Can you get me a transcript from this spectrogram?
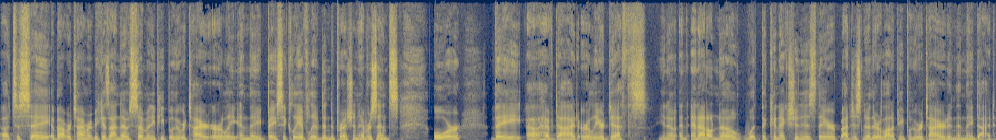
uh, to say about retirement because I know so many people who retired early and they basically have lived in depression ever since, or they uh, have died earlier deaths. You know, and, and I don't know what the connection is there. I just know there are a lot of people who retired and then they died.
